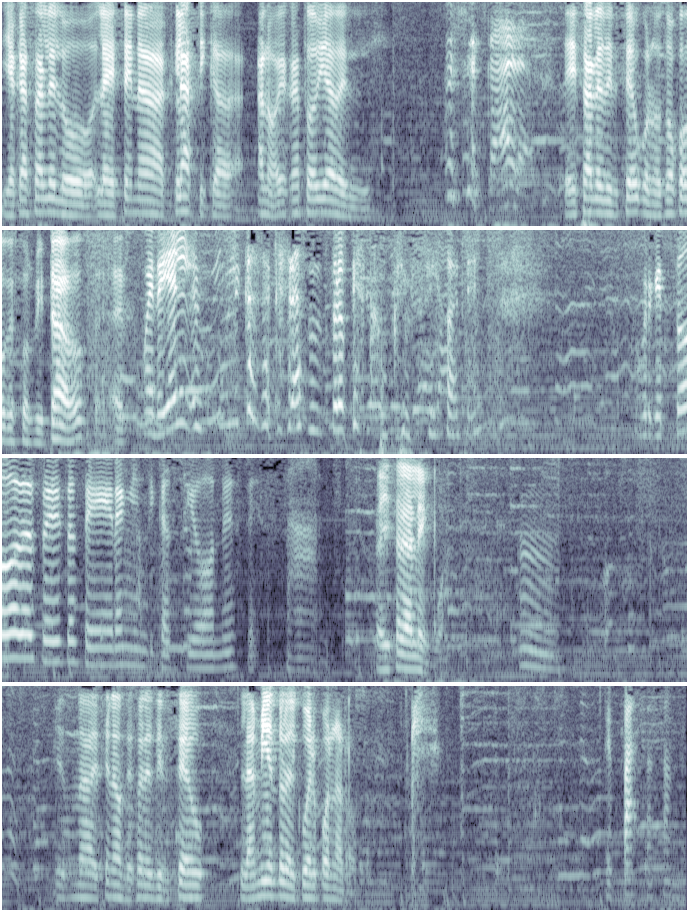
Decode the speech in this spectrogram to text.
Y acá sale lo, la escena clásica. Ah, no, acá todavía del. Cara. Ahí sale Dirceu con los ojos desorbitados. Bueno, ya el, público sacará sus propias conclusiones. Porque todas estas eran indicaciones de sangre. Ahí está la lengua. Mm. Es una escena donde sale Dirceu lamiéndole el cuerpo a Ana Rosa. Te pasa, Sandra.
